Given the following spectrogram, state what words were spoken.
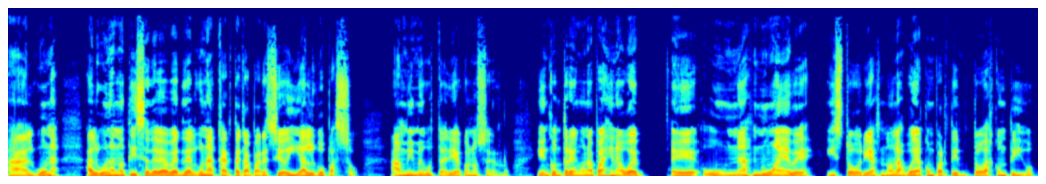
alguna, alguna noticia debe haber de alguna carta que apareció y algo pasó. A mí me gustaría conocerlo. Y encontré en una página web eh, unas nueve historias. No las voy a compartir todas contigo,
